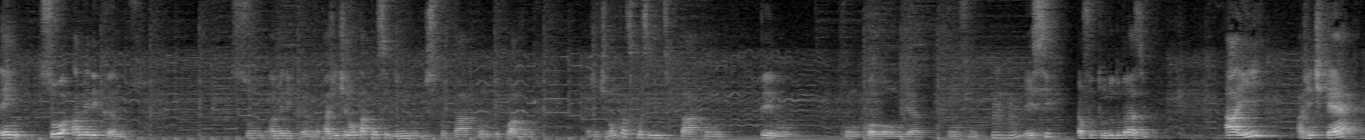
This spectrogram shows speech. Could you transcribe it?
em sul-americanos. Sul-americano. A gente não está conseguindo disputar com Equador. A gente não está conseguindo disputar com Peru, com Colômbia, enfim. Uhum. Esse é o futuro do Brasil. Aí a gente quer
